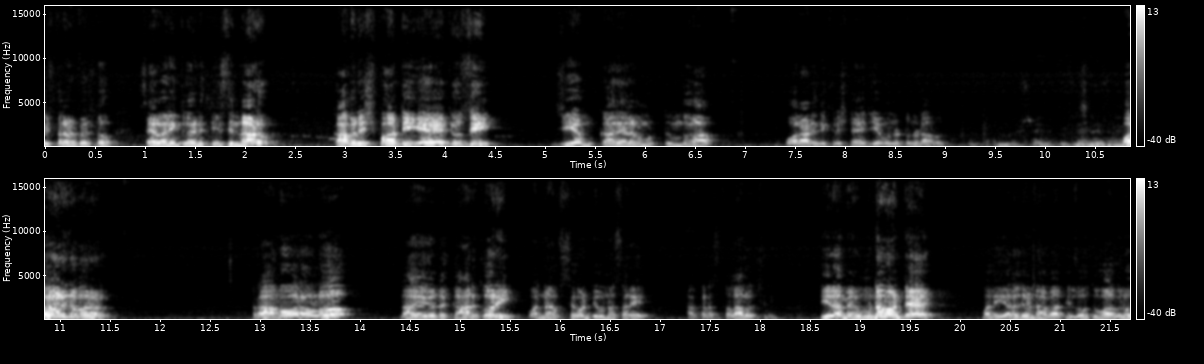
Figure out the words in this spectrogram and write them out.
విస్తరణ పేరుతో సెవెన్ ఇంక్లైన్ తీసినాడు. కమ్యూనిస్ట్ పార్టీ ఏ టు సి జిఎం కార్యాలయం ముట్టుందుగా పోరాడింది కృష్ణయ్య జిఎం ఉన్నట్టున్నాడు ఆ రోజు. పోరాడిన పోరాడు రామవరంలో నాగగడ్డ కానుకొని వన్ ఆఫ్ సెవెంటీ ఉన్నా సరే అక్కడ స్థలాలు వచ్చినాయి. తీరా మేము ఉన్నామంటే మళ్ళీ ఎర్రజెండాబాతి లోతువాగులో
